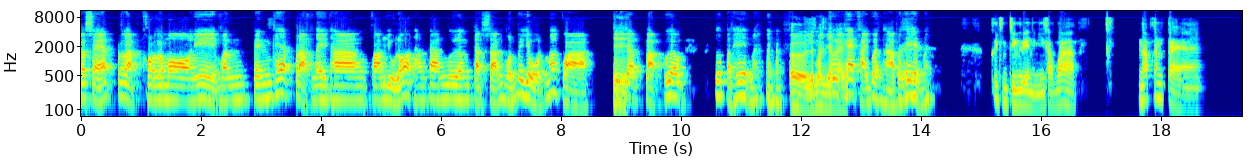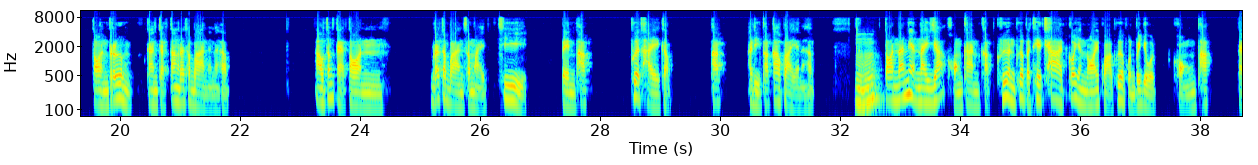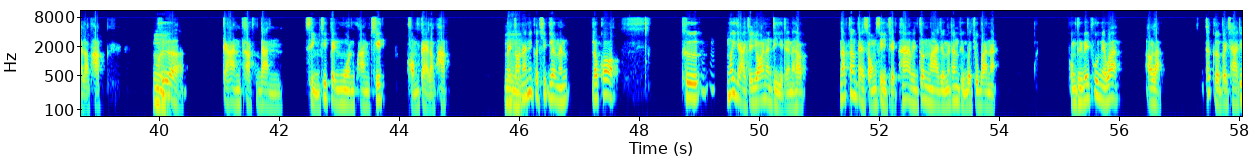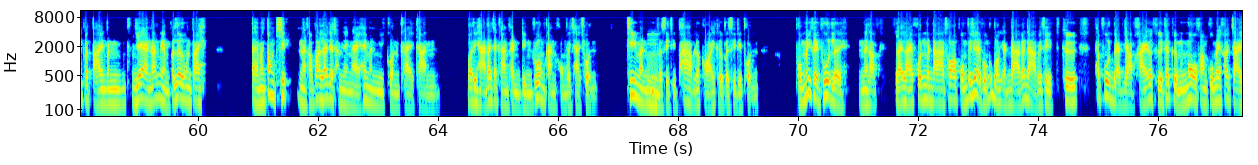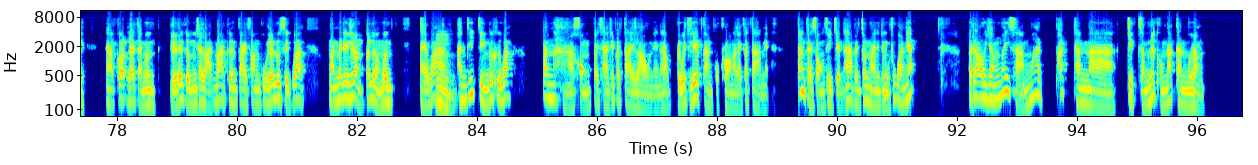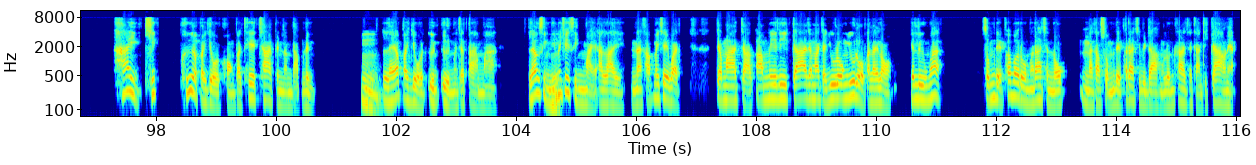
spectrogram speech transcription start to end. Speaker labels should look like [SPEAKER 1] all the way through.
[SPEAKER 1] กระแสปรับครมนี่มันเป็นแค่ปรับในทางความอยู่รอดทางการเมืองจัดสรรผลประโยชน์มากกว่า ที่
[SPEAKER 2] อืม
[SPEAKER 1] จะปรับเพื่อเพื่อประเทศไหม
[SPEAKER 2] เออ หรือมันยัง
[SPEAKER 1] เพื่อ
[SPEAKER 2] ไง
[SPEAKER 1] แก้ไขปัญหาประเทศไหม
[SPEAKER 3] คือจริง ๆ เรียนอย่างนี้ครับว่า นับตั้งแต่ตอนเริ่มการจัดตั้งรัฐบาลนะนะครับ เอาตั้งแต่ตอนรัฐบาลสมัยที่เป็นพักเพื่อไทยกับพัก อดีตพักก้าวไกลอะนะครับ
[SPEAKER 1] อืม
[SPEAKER 3] ตอนนั้นเนี่ยนัยยะของการขับเคลื่อนเพื่อประเทศชาติก็ยังน้อยกว่าเพื่อผลประโยชน์ของพักแต่ละพัก
[SPEAKER 1] อืม
[SPEAKER 3] เพื่อการผลักดันสิ่งที่เป็นมวลความคิดของแต่ละพักในตอนนั้นนี่ก็คิดเรื่องนั้น แล้วก็คือไม่อยากจะย้อนอดีตนะครับ นับตั้งแต่สองสี่เจ็ดห้าเป็นต้นมาจนกระทั่งถึงปัจจุบันอะผมถึงได้พูดไงว่า เอาล่ะ ถ้าเกิดประชาธิปไตยมันแย่นักเนี่ยมันก็เลิกมันไป แต่มันต้องคิดนะครับว่าแล้วจะทำยังไงให้มันมีกลไกการบริหารราชการแผ่นดินร่วมกันของประชาชน ที่มันมีประสิทธิภาพและก่อให้เกิดประสิทธิผล ผมไม่เคยพูดเลยนะครับ หลาย ๆ คนมาด่าทอผมไปเรื่อยผมก็บอกอยากด่าก็ด่าไปสิคือ ถ้าพูดแบบหยาบคายก็คือ ถ้าเกิดมึงโง่ฟังกูไม่เข้าใจนะก็แล้วแต่มึง หรือถ้าเกิดมึงฉลาดมากเกินไปฟังกูแล้วรู้สึกว่ามันไม่ได้เรื่องก็เรื่องของมึง แต่ว่า
[SPEAKER 1] อืม
[SPEAKER 3] อันที่จริงก็คือว่าปัญหาของประชาธิปไตยเราเนี่ยนะครับหรือว่าจะเรียกการปกครองอะไรก็ตามเนี่ย ตั้งแต่สองสี่เจ็ดห้าเป็นต้นมาจนถึงทุกวันเนี้ยเรายังไม่สามารถพัฒนาจิตสำนึกของนักการเมือง ให้คิดเพื่อประโยชน์ของประเทศชาติเป็นลำดับหนึ่ง
[SPEAKER 1] อืม
[SPEAKER 3] แล้วประโยชน์อื่น ๆ มันจะตามมา แล้วสิ่ง
[SPEAKER 1] อื
[SPEAKER 3] นี้
[SPEAKER 1] ม
[SPEAKER 3] ไม่ใช่สิ่งใหม่อะไรนะครับ ไม่ใช่ว่าจะมาจากอเมริกาจะมาจากยุโรปยุโรปอะไรหรอกอย่าลืมว่า สมเด็จพระบรมราชนกนะครับ สมเด็จพระราชบิดาของล้นข้าราชการที่เก้าเนี่ย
